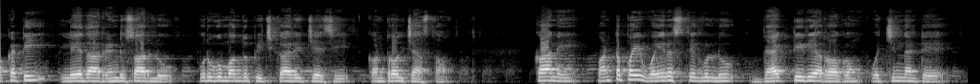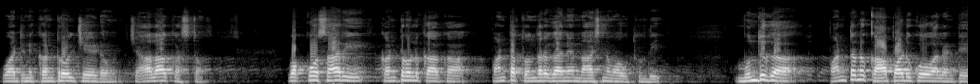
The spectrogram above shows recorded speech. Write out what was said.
ఒకటి లేదా రెండుసార్లు పురుగు మందు పిచికారీ చేసి కంట్రోల్ చేస్తాం. కానీ పంటపై వైరస్ తెగుళ్ళు బ్యాక్టీరియా రోగం వచ్చిందంటే వాటిని కంట్రోల్ చేయడం చాలా కష్టం. ఒక్కోసారి కంట్రోల్ కాక పంట తొందరగానే నాశనం అవుతుంది. ముందుగా పంటను కాపాడుకోవాలంటే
